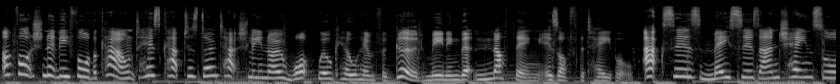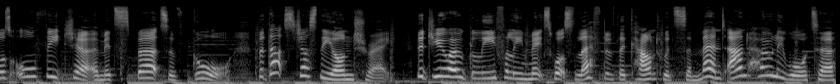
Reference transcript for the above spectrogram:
Unfortunately for the Count, his captors don't actually know what will kill him for good, meaning that nothing is off the table. Axes, maces, and chainsaws all feature amid spurts of gore, but that's just the entree. The duo gleefully mix what's left of the Count with cement and holy water,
